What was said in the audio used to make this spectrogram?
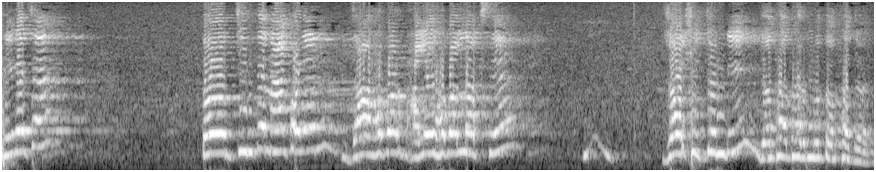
ঠিক আছে? তো চিন্তা না করেন, যা হবার ভালোই হবার লাগছে। জয় শিবচণ্ডী যথা ধর্ম তথা জয়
